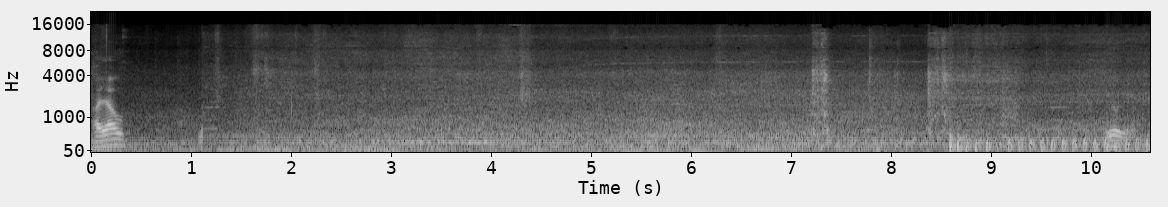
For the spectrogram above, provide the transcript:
Ayaw. Yun.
